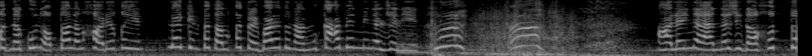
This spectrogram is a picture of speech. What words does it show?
قد نكون أبطالا خارقين لكن فتى القط عبارة عن مكعب من الجليد. علينا أن نجد خطة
